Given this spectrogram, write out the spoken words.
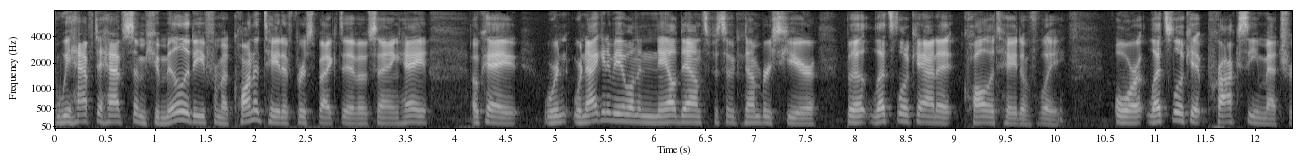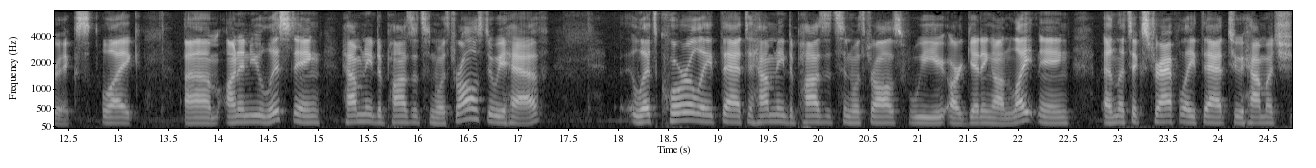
we have to have some humility from a quantitative perspective of saying, hey, okay, we're, we're not going to be able to nail down specific numbers here, but let's look at it qualitatively. Or let's look at proxy metrics like um, on a new listing, how many deposits and withdrawals do we have? Let's correlate that to how many deposits and withdrawals we are getting on Lightning, and let's extrapolate that to how much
